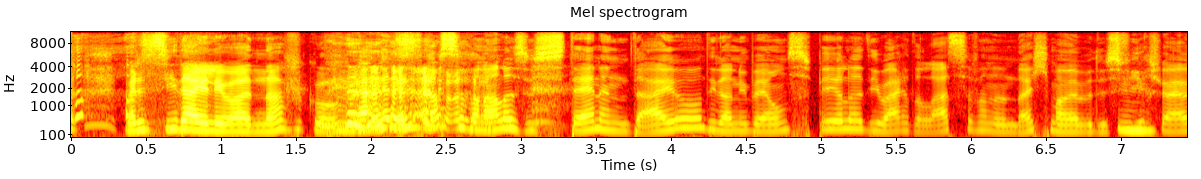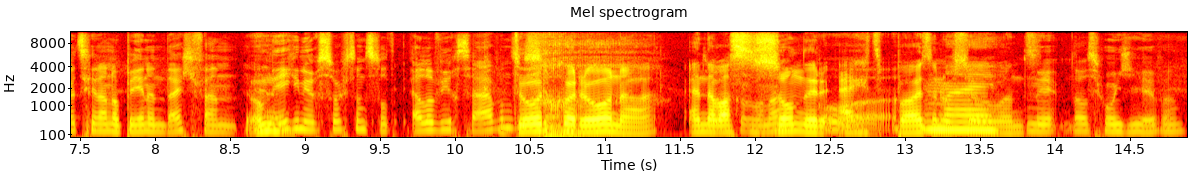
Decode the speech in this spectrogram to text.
Merci dat jullie wouden afkomen. Ja, het strafste van alles, dus Stijn en Dayo, die dan nu bij ons spelen, die waren de laatste van een dag. Maar we hebben dus vier Mhm. try-outs gedaan op één dag, van Om- 9 uur s ochtends tot 11 uur s avonds. Door corona. En dat Door was corona. zonder Oh. echt pauze of zo. Nee. Want Nee, dat was gewoon gegeven.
